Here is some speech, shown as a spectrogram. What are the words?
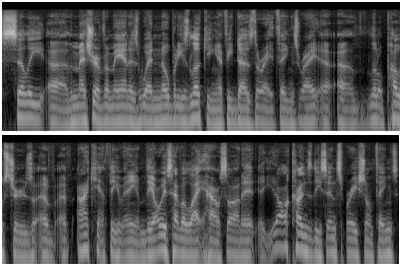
silly uh, the measure of a man is when nobody's looking if he does the right things right? Uh, uh, little posters of, of, i can't think of any of them they always have a lighthouse on it. You know all kinds of these inspirational things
